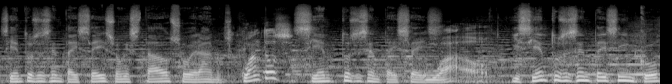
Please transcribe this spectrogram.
166 son estados soberanos. ¿Cuántos? 166. ¡Wow! Y 165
